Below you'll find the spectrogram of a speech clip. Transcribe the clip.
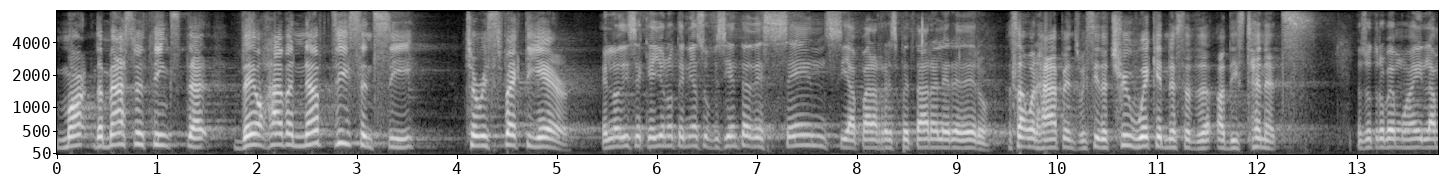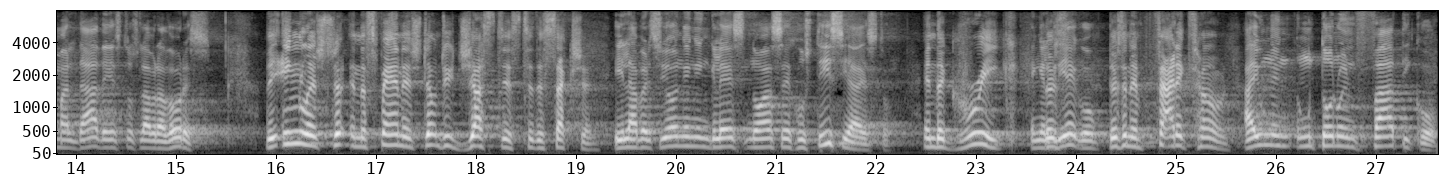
Mar- the master thinks that they'll have enough decency to respect the heir. Él nos dice que ellos no tenían suficiente decencia para respetar al heredero. That's not what happens. We see the true wickedness of, the, of these tenants. Nosotros vemos ahí la maldad de estos labradores. The English and the Spanish don't do justice to this section. Y la versión en inglés no hace justicia a esto. In the Greek, En el there's, griego- there's an emphatic tone. Hay un, un tono enfático.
